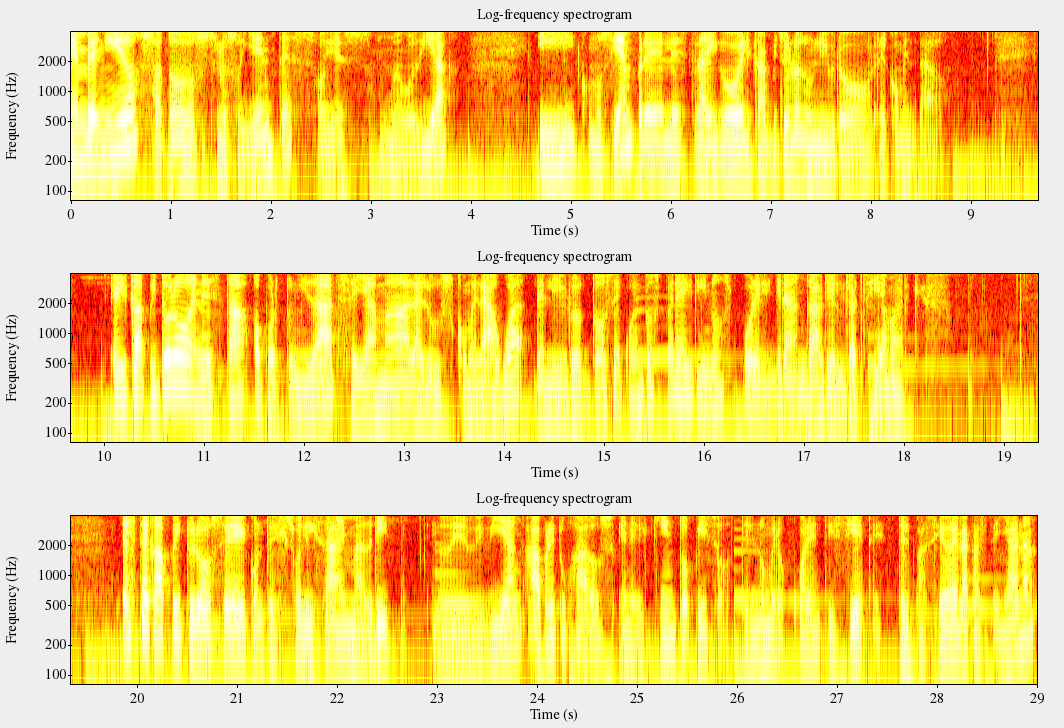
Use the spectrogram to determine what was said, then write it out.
Bienvenidos a todos los oyentes, hoy es un nuevo día y como siempre les traigo el capítulo de un libro recomendado. El capítulo en esta oportunidad se llama La luz como el agua del libro 12 cuentos peregrinos por el gran Gabriel García Márquez. Este capítulo se contextualiza en Madrid, donde vivían apretujados en el quinto piso del número 47 del Paseo de la Castellana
